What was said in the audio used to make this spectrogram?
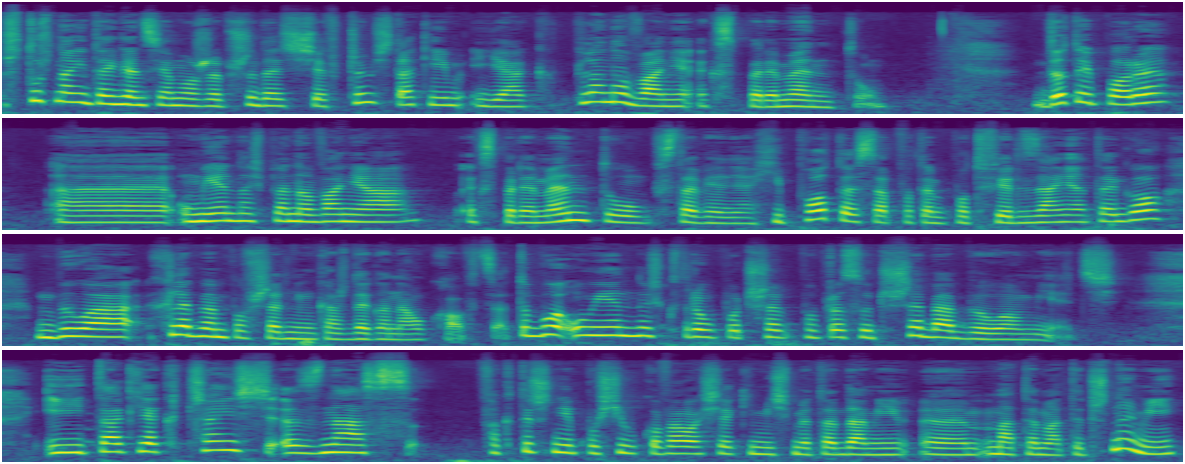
sztuczna inteligencja może przydać się w czymś takim jak planowanie eksperymentu. Do tej pory e, umiejętność planowania eksperymentu, stawiania hipotez, a potem potwierdzania tego była chlebem powszednim każdego naukowca. To była umiejętność, którą po prostu trzeba było mieć. I tak jak część z nas faktycznie posiłkowała się jakimiś metodami e, matematycznymi,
